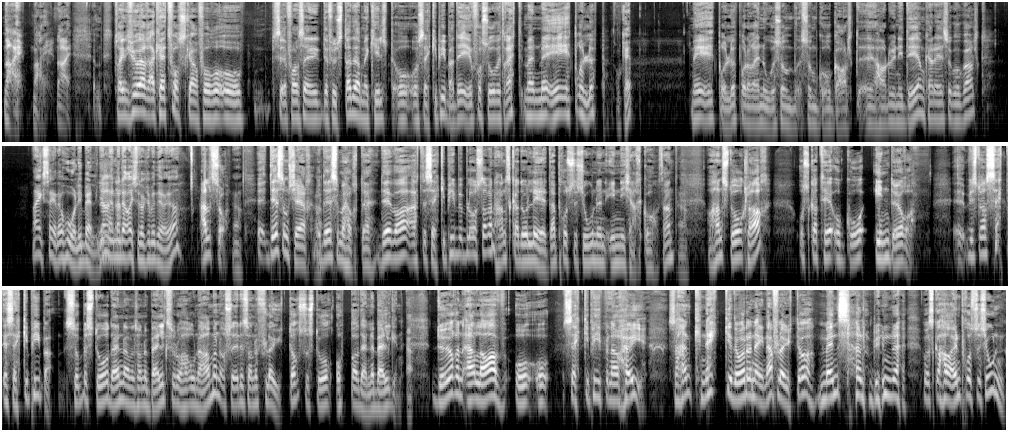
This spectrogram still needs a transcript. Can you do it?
Nei. Nei. Nei. Trenger ikke å være rakettforsker for å, å se for seg det første der med kilt og, og sekkepipe. Det er jo for så vidt rett, men vi er i et bryllup. OK? I et bryllup, og det er noe som, som går galt. Eh, Har du en idé om hva det er som går galt? Nei, jeg sier det er hull i belgen, men, men det har ikke noe med det å gjøre. Altså, Ja. eh, det som skjer, og det som vi hørte, det var at sekkepipeblåseren, han skal da lede prosesjonen inn i kirka, Ja. Og han står klar, og skal til å gå inn døra. Eh, Hvis du har sett en sekkepipe, så består den av en sånn belg som du har under armen, og så er det sånne fløyter som står opp av denne belgen. Døren er lav, og, og sekkepipen er høy, så han knekker da den ene fløyta mens han begynner å skal ha inn prosesjonen.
